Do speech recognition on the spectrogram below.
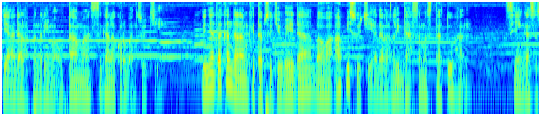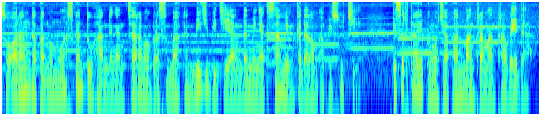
yang adalah penerima utama segala korban suci. Dinyatakan dalam kitab suci Weda bahwa api suci adalah lidah semesta Tuhan, sehingga seseorang dapat memuaskan Tuhan dengan cara mempersembahkan biji-bijian dan minyak samin ke dalam api suci, disertai pengucapan mantra-mantra Weda.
